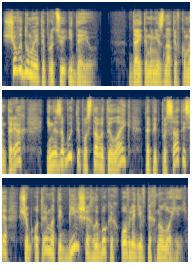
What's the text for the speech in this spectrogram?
Що ви думаєте про цю ідею? Дайте мені знати в коментарях і не забудьте поставити лайк та підписатися, щоб отримати більше глибоких оглядів технологій.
